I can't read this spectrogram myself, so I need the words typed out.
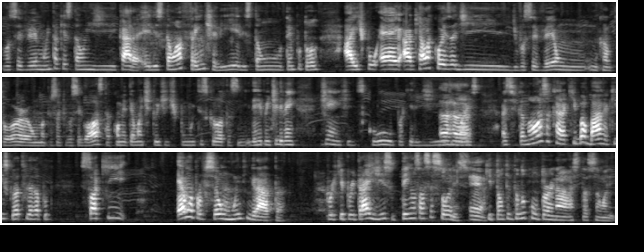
você vê muita questão de. Cara, eles estão à frente ali, eles estão o tempo todo. Aí, tipo, é aquela coisa de, de você ver um, um cantor ou uma pessoa que você gosta cometer uma atitude, tipo, muito escrota, assim. E de repente ele vem, gente, desculpa aquele dia e Aham. mais. Aí você fica, nossa, cara, que babaca, que escroto, filha da puta. Só que é uma profissão muito ingrata. Porque por trás disso tem os assessores É. que estão tentando contornar a situação ali.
